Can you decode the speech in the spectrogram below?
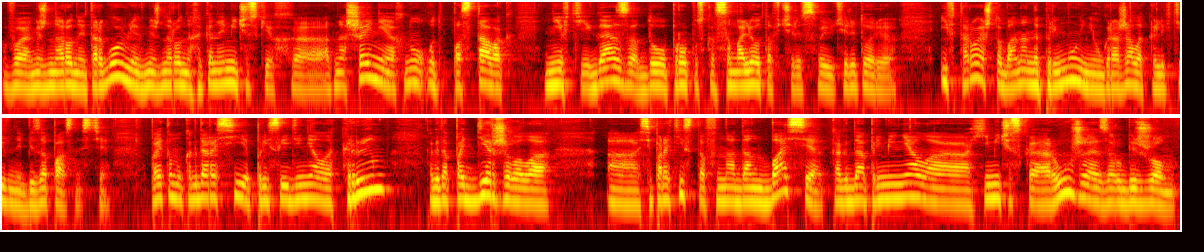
в международной торговле, в международных экономических э, отношениях, ну, от поставок нефти и газа до пропуска самолетов через свою территорию. И второе, чтобы она напрямую не угрожала коллективной безопасности. Поэтому, когда Россия присоединяла Крым, когда поддерживала э, сепаратистов на Донбассе, когда применяла химическое оружие за рубежом,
